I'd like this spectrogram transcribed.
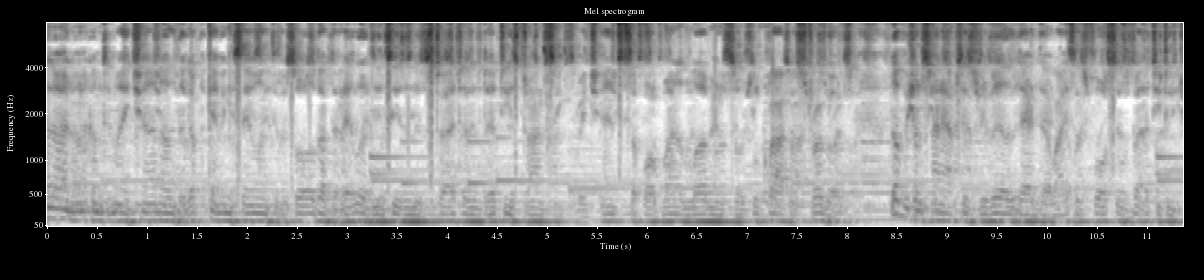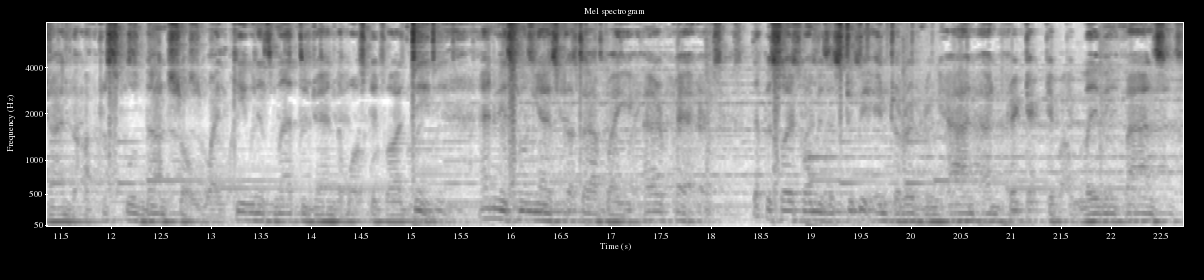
Hello and welcome to my channel. The upcoming seventh episode of the Religion season is titled Dirty Dancing, which hints support minor love and social class struggles. The official synopsis revealed that the license forces Bertie to join the after-school dance show, while Kevin is mad to join the basketball team, and Sonia is cut up by her parents. The episode promises to be interesting and unpredictable, leaving fans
